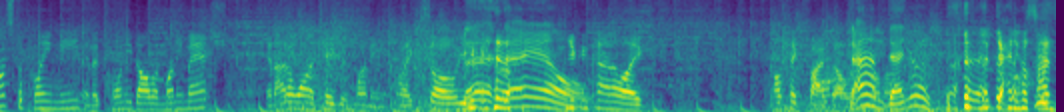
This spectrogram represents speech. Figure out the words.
wants to play me in a twenty dollar money match, and I don't want to take his money. Like so, you That- can, damn. you can kind of like. I'll take five dollars. Damn, Daniel. Daniel son.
